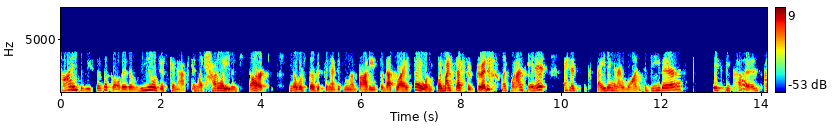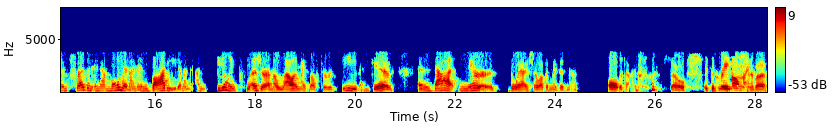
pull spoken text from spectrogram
time to be physical, there's a real disconnect. And like, how do I even start? You know, we're so disconnected from our bodies. So that's why I say when when my sex is good, like when I'm in it and it's exciting and I want to be there, it's because I'm present in that moment. I'm embodied and I'm, I'm feeling pleasure. I'm allowing myself to receive and give. And that mirrors the way I show up in my business all the time. so it's a great oh kind of a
